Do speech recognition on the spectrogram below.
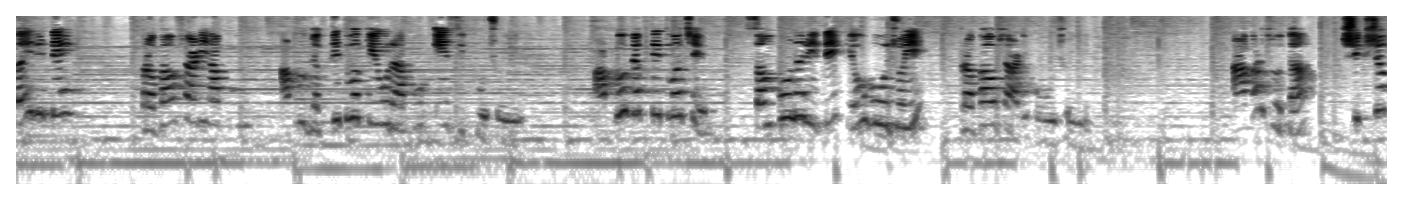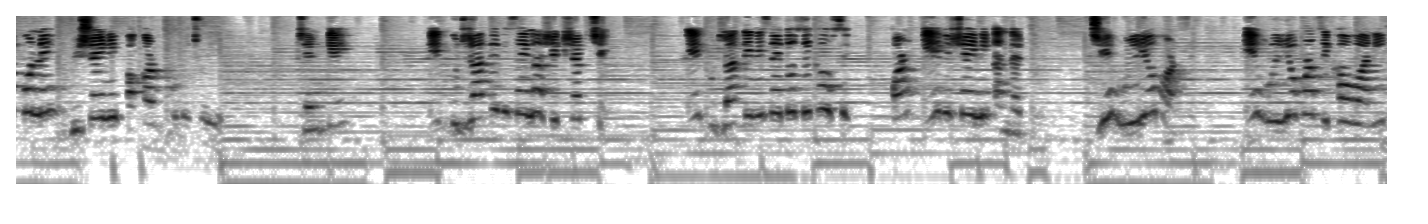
કઈ રીતે પ્રભાવશાળી આપવું? આપણું વ્યક્તિત્વ કેવું રાખવું એ શીખવું જોઈએ. આપણું વ્યક્તિત્વ છે સંપૂર્ણ રીતે કેવું હોવું જોઈએ, પ્રભાવશાળી હોવું જોઈએ. આગળ જોતા શિક્ષકોને વિષયની પકડ હોવી જોઈએ. જેમ કે એક ગુજરાતી વિષયના શિક્ષક છે. એ ગુજરાતી વિષય તો શીખવશે, પણ એ વિષયની અંદરથી જે મૂલ્યો મળશે, એ મૂલ્યો પણ શીખવવાની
